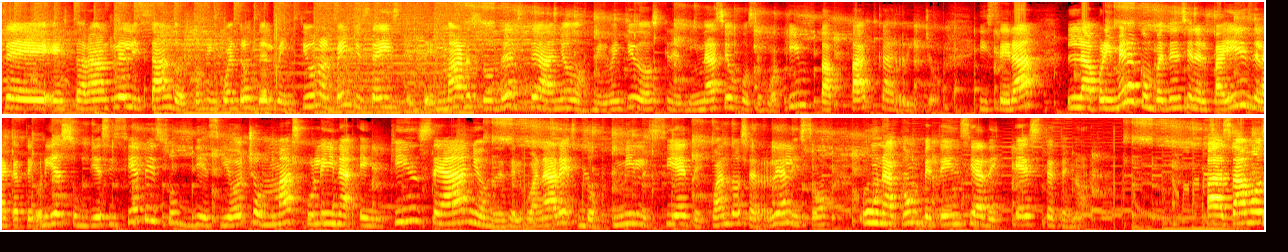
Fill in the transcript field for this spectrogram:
se estarán realizando estos encuentros del 21 al 26 de marzo de este año 2022 en el gimnasio José Joaquín Papá Carrillo. y será la primera competencia en el país de la categoría sub-17 y sub-18 masculina en 15 años desde el Guanare 2007 cuando se realizó una competencia de este tenor. Pasamos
